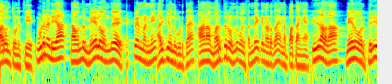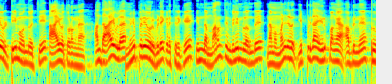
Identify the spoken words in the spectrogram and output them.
ஆர்வம் தோணுச்சு. உடனடியாக நான் வந்து மேலும் வந்து எக்ஸ்பிளைன் பண்ணி அறிக்கை வந்து கொடுத்தேன். ஆனால் மருத்துவர் வந்து கொஞ்சம் சந்தேகனோட தான் என்னை பார்த்தாங்க. இதனால தான் மேலும் ஒரு பெரிய ஒரு டீமை வந்து வச்சு ஆய்வை தொடங்கினேன். அந்த ஆய்வில் மிகப்பெரிய ஒரு விடை கிடைச்சிருக்கு. இந்த மரணத்தின் விளிம்பில் வந்து நம்ம மனிதர்கள் இப்படி தான் இருப்பாங்க அப்படின்னு ஒரு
